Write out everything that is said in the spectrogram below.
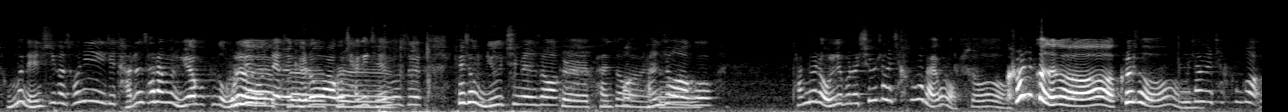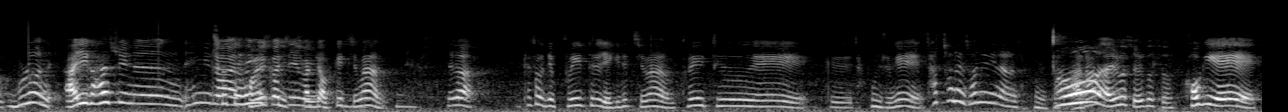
정말 낸시가 선인이지 다른 사람을 위하고 계속 그래, 올리고 때문에 그래, 괴로워하고 그래. 자기 잘못을 계속 뉘우치면서 그래 어, 반성하면서 반성하고 반면에 올리브는 심상이 착한 거 말고는 없어. 그러니까 내가 그래서 심상이 착한 거 물론 아이가 할 수 있는 행위가 거기까지밖에. 없겠지만 음. 내가 계속 이제 브레이트를 얘기를 했지만 브레이트의 그 작품 중에 사천의 선인이라는 작품이 있어. 어, 알아? 나 읽었어 읽었어 거기에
